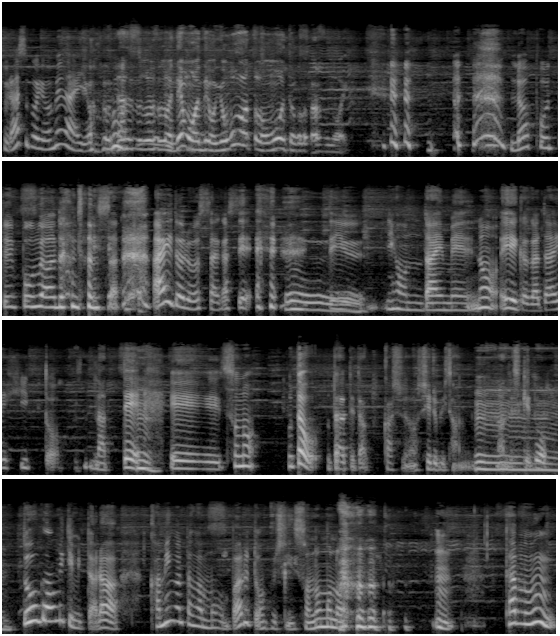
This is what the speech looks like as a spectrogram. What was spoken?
フランス語読めないよ。すごいすごい。でも、でも呼ぼうと思うところがすごい。ラ・ポテ・ポアラダンサー アイドルを探せっていう日本題名の映画が大ヒットになって、うんえーその歌を歌ってた歌手のシルビさんなんですけど、うん動画を見てみたら髪型がもうバルトン夫人そのもの、うん、多分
